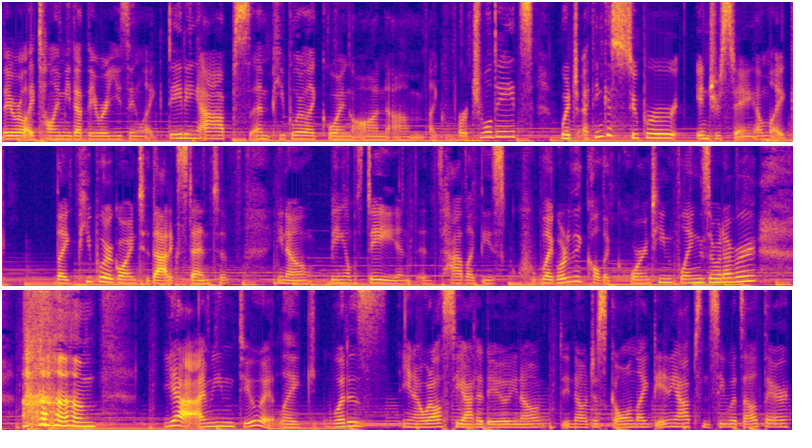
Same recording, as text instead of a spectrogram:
they were like telling me that they were using like dating apps and people are like going on um, like virtual dates which i think is super interesting. I'm like like people are going to that extent of you know being able to date and, and have like these like what are they called like quarantine flings or whatever? Um, yeah i mean do it. Like what is you know, what else you have to do? You know, you know, just go on like dating apps and see what's out there.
